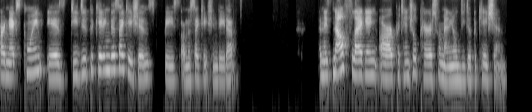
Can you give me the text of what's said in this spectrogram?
Our next point is deduplicating the citations based on the citation data. And it's now flagging our potential pairs for manual deduplication.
